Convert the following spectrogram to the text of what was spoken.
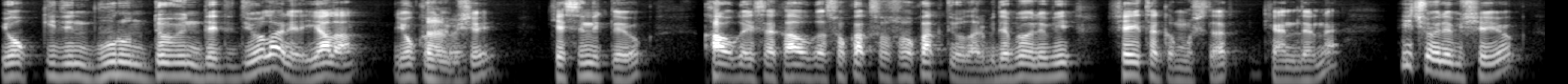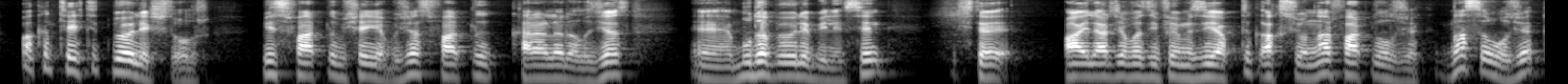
Yok gidin vurun dövün dedi diyorlar ya. Yalan. Yok öyle Tabii. bir şey. Kesinlikle yok. Kavga ise kavga, sokaksa sokak diyorlar. Bir de böyle bir şey takılmışlar kendilerine. Hiç öyle bir şey yok. Bakın tehdit böyle işte olur. Biz farklı bir şey yapacağız, farklı kararlar alacağız. Ee, bu da böyle bilinsin. İşte aylarca vazifemizi yaptık, aksiyonlar farklı olacak. Nasıl olacak?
